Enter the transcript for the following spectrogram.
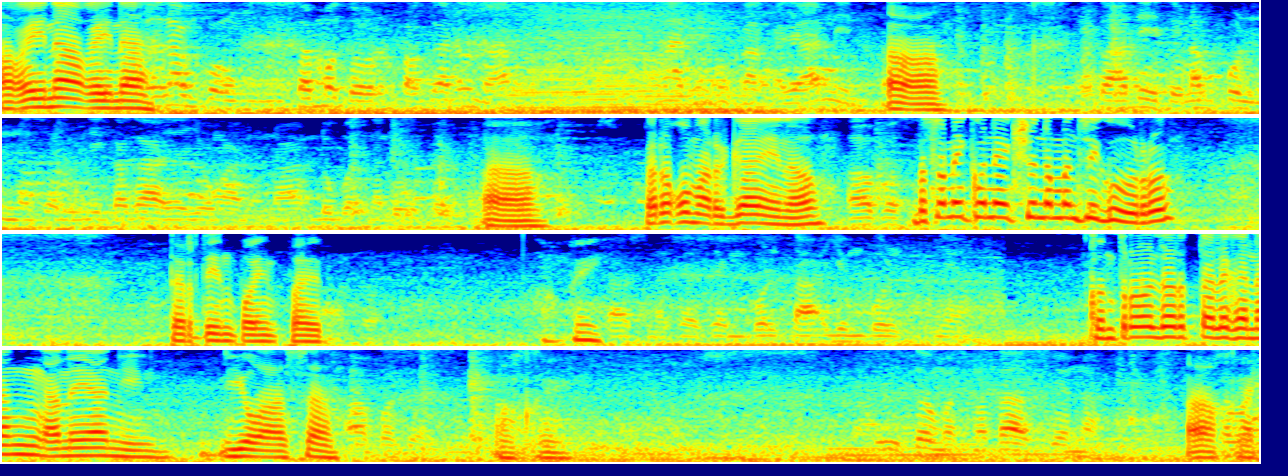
Okay na, okay na. Alam kung sa motor, pag ano na, natin kung kakayanin. Oo. Basta dito, nag-full na siya. Hindi kagaya yung ano na, lubot na lubot. Oo. Pero kumarga eh, no? Opo. Basta may connection naman siguro. 13.5. Okay. Tapos nasa yung bolt, yung bolt niya. Controller talaga ng ano yan, yung Yuasa. Opo, sir. Okay. Ito, mas mataas yan na. Okay.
